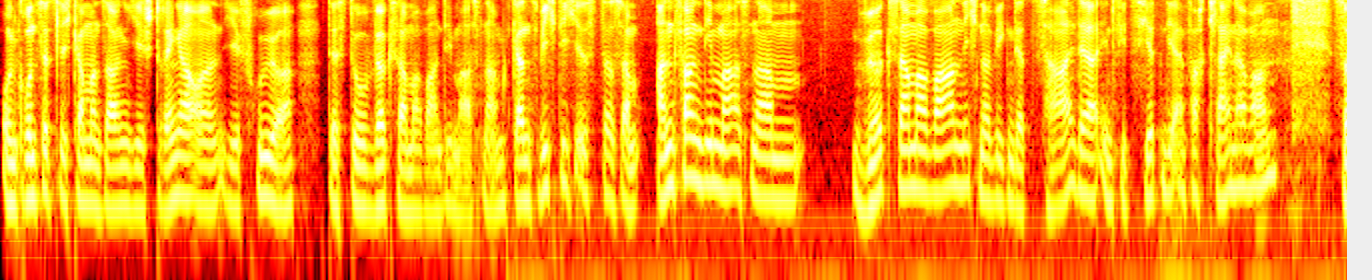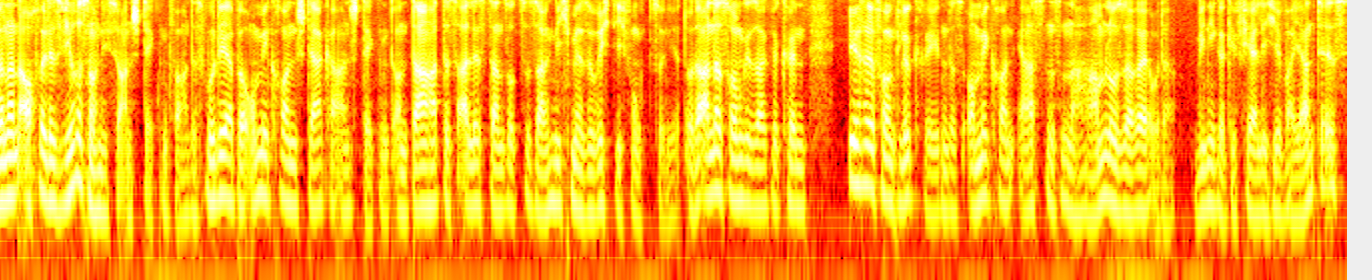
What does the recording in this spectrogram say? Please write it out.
Und grundsätzlich kann man sagen, je strenger und je früher, desto wirksamer waren die Maßnahmen. Ganz wichtig ist, dass am Anfang die Maßnahmen wirksamer waren, nicht nur wegen der Zahl der Infizierten, die einfach kleiner waren, sondern auch, weil das Virus noch nicht so ansteckend war. Das wurde ja bei Omikron stärker ansteckend und da hat das alles dann sozusagen nicht mehr so richtig funktioniert. Oder andersrum gesagt, wir können irre von Glück reden, dass Omikron erstens eine harmlosere oder weniger gefährliche Variante ist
